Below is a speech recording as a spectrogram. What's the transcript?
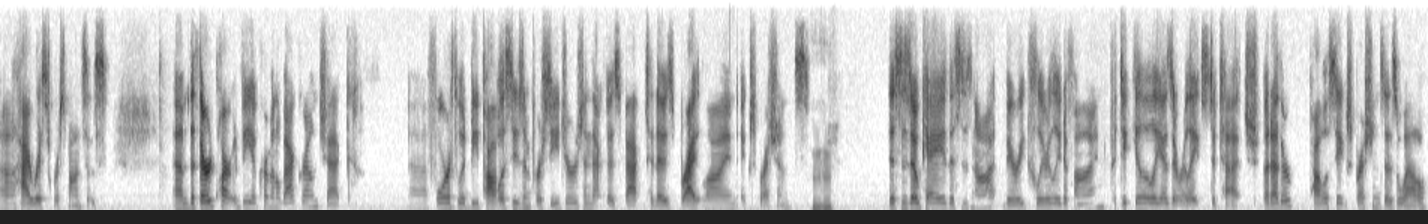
uh, high risk responses. Um, the third part would be a criminal background check. Uh, fourth would be policies and procedures, and that goes back to those bright line expressions. Mm-hmm. This is okay, this is not, very clearly defined, particularly as it relates to touch, but other policy expressions as well.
